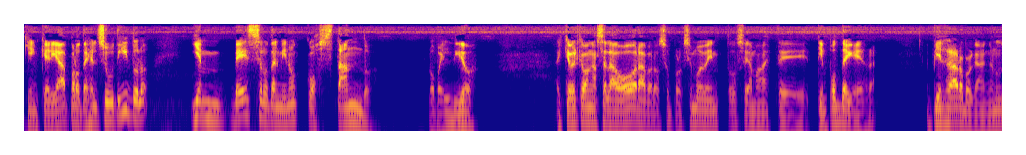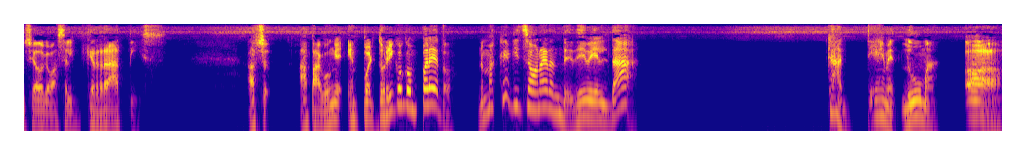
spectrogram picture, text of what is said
quien quería proteger su título y en vez se lo terminó costando. Lo perdió. Hay que ver qué van a hacer ahora, pero su próximo evento se llama este, Tiempos de Guerra. Es bien raro porque han anunciado que va a ser gratis. Apagón en Puerto Rico completo. No es más que aquí en Sabana Grande, de verdad. God damn it, Luma. Oh,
